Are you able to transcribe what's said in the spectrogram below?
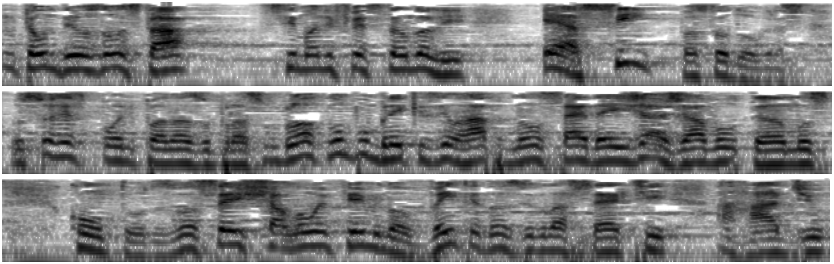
então Deus não está se manifestando ali. É assim, pastor Douglas? O senhor responde para nós no próximo bloco. Vamos para um breakzinho rápido, não sai daí, já já voltamos com todos vocês. Shalom FM 92,7, a rádio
